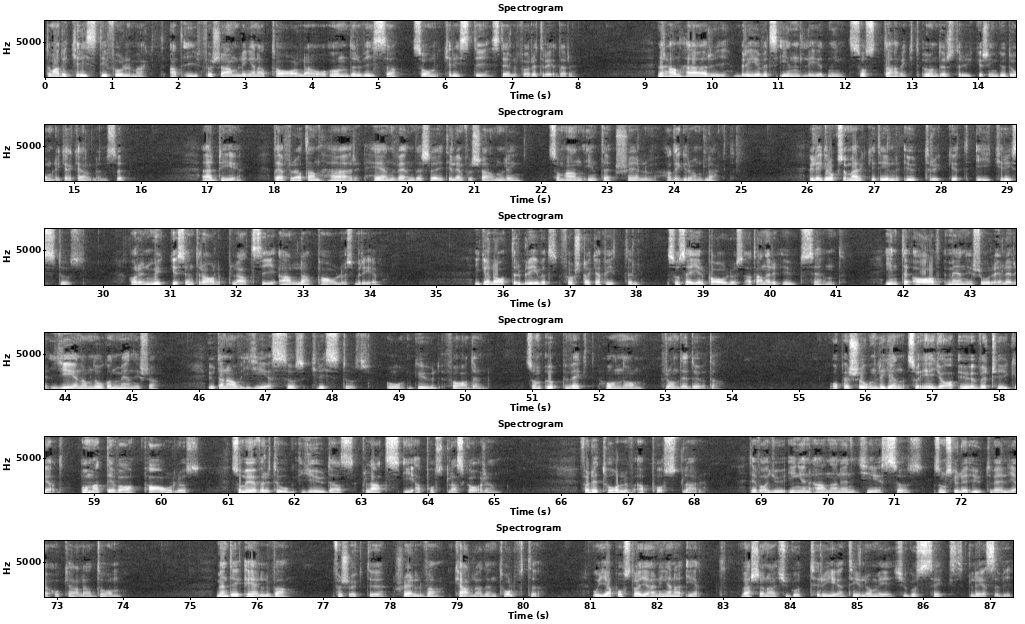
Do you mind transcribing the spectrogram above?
De hade Kristi fullmakt att i församlingarna tala och undervisa som Kristi ställföreträdare. När han här i brevets inledning så starkt understryker sin gudomliga kallelse är det därför att han här hänvänder sig till en församling som han inte själv hade grundlagt. Vi lägger också märke till uttrycket i Kristus har en mycket central plats i alla Paulus brev. I Galaterbrevets första kapitel så säger Paulus att han är utsänd, inte av människor eller genom någon människa, utan av Jesus Kristus och Gud Fadern som uppväckt honom från de döda. Och personligen så är jag övertygad om att det var Paulus som övertog Judas plats i apostlaskaran. För de tolv apostlar, det var ju ingen annan än Jesus som skulle utvälja och kalla dem. Men de elva försökte själva kalla den tolfte. Och i Apostlagärningarna 1, verserna 23 till och med 26 läser vi.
